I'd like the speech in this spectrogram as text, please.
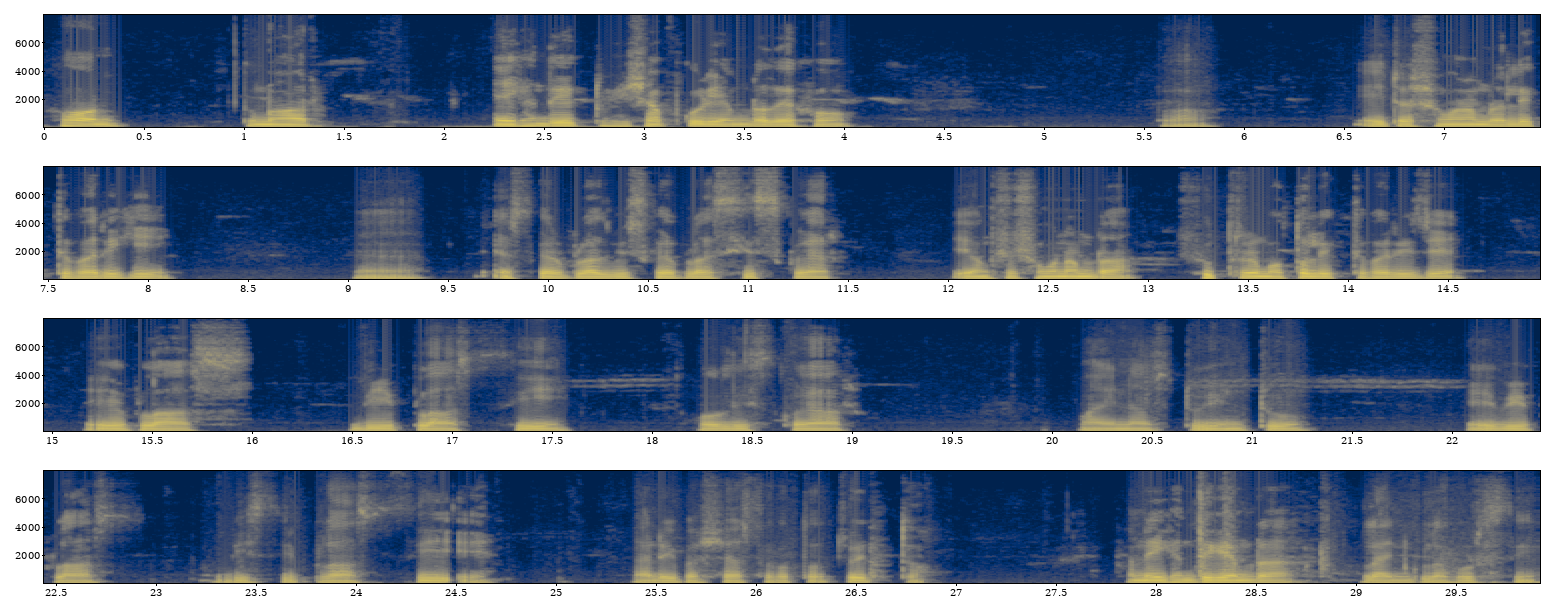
এখন তোমার এখান থেকে একটু হিসাব করি আমরা, দেখো। এইটার সমান আমরা লিখতে পারি কি square plus B square plus C square. এই অংশের সমান আমরা সূত্রের মতো লিখতে পারি যে, A plus B plus C whole square minus two into A B plus BC plus C A. আর এই পাশে আছে কত? চোদ্দ। মানে এখান থেকে আমরা লাইনগুলো করছি।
